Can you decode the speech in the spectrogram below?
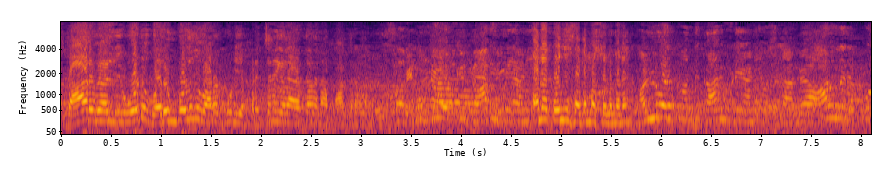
ஸ்டார் வேல்யூவோடு வரும்பொழுது வரக்கூடிய பிரச்சனைகளாக தான் நான் பாக்குறேன் ஆனா கொஞ்சம் சத்தமா சொல்லுங்கண்ணே வள்ளுவருக்கு வந்து காவி அணிய வச்சுட்டாங்க. ஆளுநர் எப்போ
